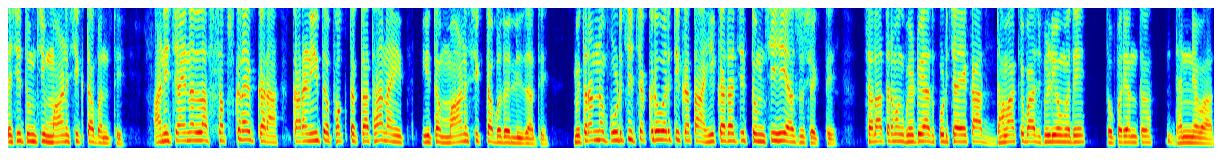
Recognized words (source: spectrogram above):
तशी तुमची मानसिकता बनते. आणि चॅनलला सबस्क्राईब करा कारण इथं फक्त कथा नाहीत इथं मानसिकता बदलली जाते. मित्रांनो पुढची चक्रवर्ती कथा ही कदाचित तुमचीही असू शकते. चला तर मग भेटूयात पुढच्या एका धमाकेबाज व्हिडिओमध्ये. तोपर्यंत धन्यवाद.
